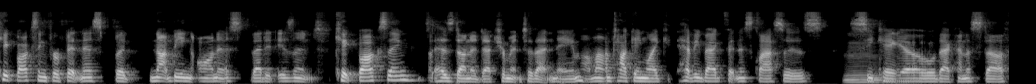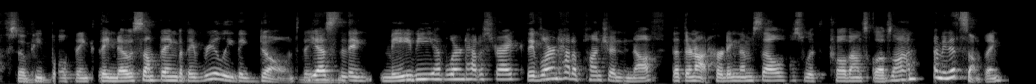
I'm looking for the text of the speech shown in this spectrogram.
kickboxing for fitness, but but not being honest that it isn't kickboxing has done a detriment to that name. Um, I'm talking like heavy bag fitness classes, mm. CKO, that kind of stuff. So mm. people think they know something, but they really they don't. They, mm. Yes, they maybe have learned how to strike. They've learned how to punch enough that they're not hurting themselves with 12 ounce gloves on. I mean, it's something.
